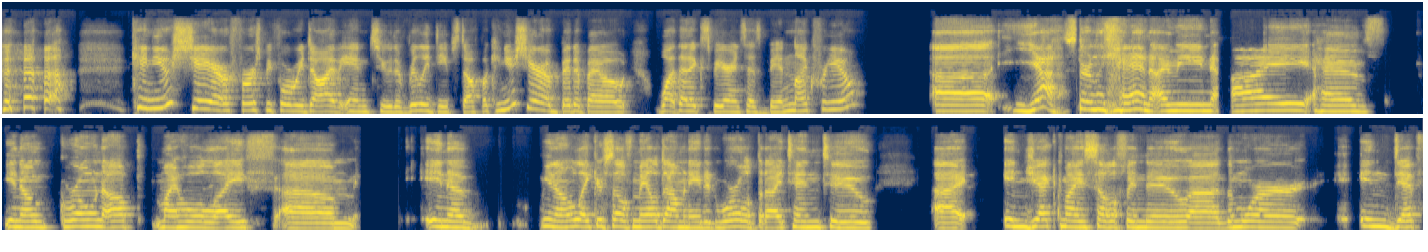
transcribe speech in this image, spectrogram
can you share first before we dive into the really deep stuff, but can you share a bit about what that experience has been like for you? Uh, yeah, certainly can. I mean, I have, you know, grown up my whole life um, in a, you know, like yourself, male dominated world, but I tend to uh, inject myself into uh, the more in-depth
